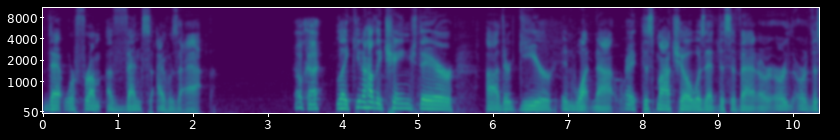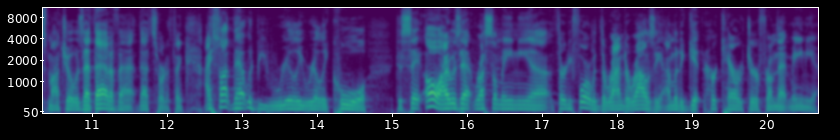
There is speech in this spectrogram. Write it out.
that were from events I was at. Okay. Like you know how they change their uh, their gear and whatnot. Like this macho was at this event, or, or or this macho was at that event, that sort of thing. I thought that would be really really cool to say, oh, I was at WrestleMania 34 with the Ronda Rousey. I'm going to get her character from that mania.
